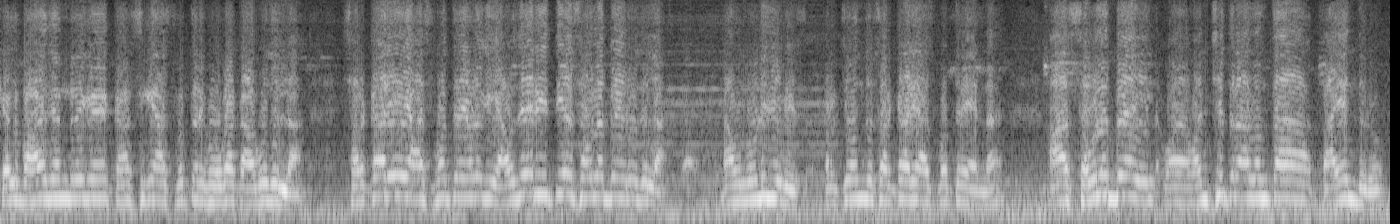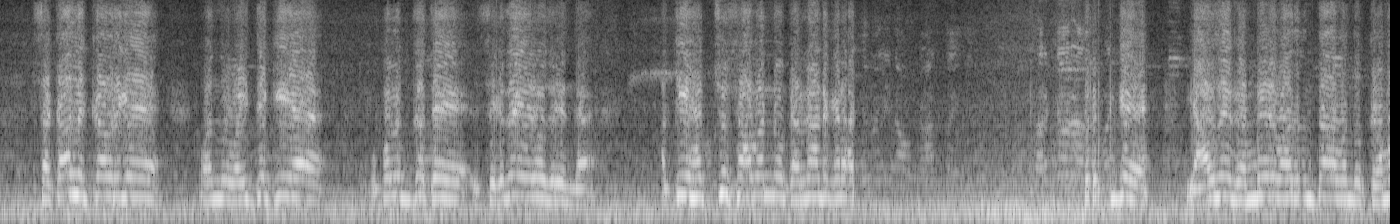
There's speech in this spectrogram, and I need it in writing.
ಕೆಲವು ಬಹಳ ಜನರಿಗೆ ಖಾಸಗಿ ಆಸ್ಪತ್ರೆಗೆ ಹೋಗಕ್ಕೆ ಆಗೋದಿಲ್ಲ ಸರ್ಕಾರಿ ಆಸ್ಪತ್ರೆಯೊಳಗೆ ಯಾವುದೇ ರೀತಿಯ ಸೌಲಭ್ಯ ಇರುವುದಿಲ್ಲ. ನಾವು ನೋಡಿದ್ದೀವಿ ಪ್ರತಿಯೊಂದು ಸರ್ಕಾರಿ ಆಸ್ಪತ್ರೆಯನ್ನ ಆ ಸೌಲಭ್ಯ ವಂಚಿತರಾದಂತಹ ತಾಯಂದಿರು ಸಕಾಲಕ್ಕೆ ಅವರಿಗೆ ಒಂದು ವೈದ್ಯಕೀಯ ಉಪಲಬ್ಧತೆ ಸಿಗದೇ ಇರೋದ್ರಿಂದ ಅತಿ ಹೆಚ್ಚು ಸಾವನ್ನು ಕರ್ನಾಟಕ ರಾಜ್ಯದಲ್ಲಿ ಬಗ್ಗೆ ಯಾವುದೇ ಗಂಭೀರವಾದಂತ ಒಂದು ಕ್ರಮ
